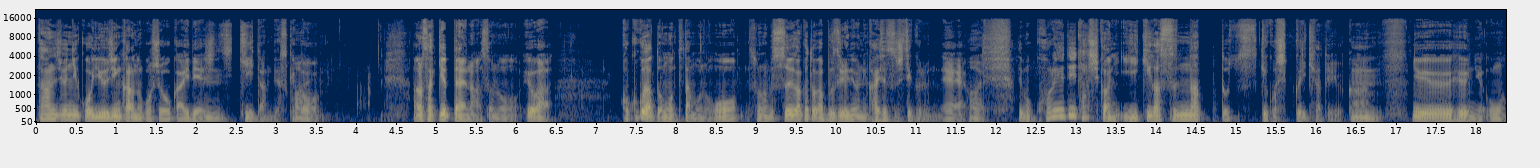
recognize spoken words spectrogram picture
単純にこう友人からのご紹介でうん。聞いたんですけど、はい。あのさっき言ったようなその要は国語だと思ってたものをその数学とか物理のように解説してくるんではい。でもこれで確かにいい気がすんなと結構しっくりきたというか、うんいうふうに思っ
